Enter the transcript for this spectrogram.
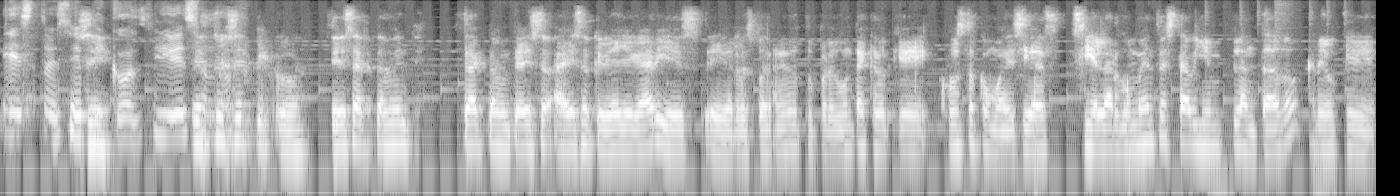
esto es épico, sí, esto es épico, sí, exactamente. Exactamente, a eso, a eso quería llegar y es eh, respondiendo a tu pregunta, creo que justo como decías, si el argumento está bien plantado, creo que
